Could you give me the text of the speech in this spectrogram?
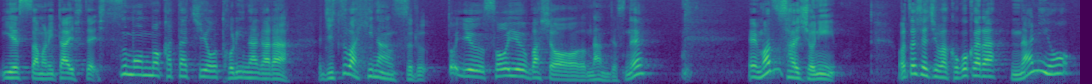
イエス様に対して質問の形を取りながら実は非難するというそういう場所なんですね。えまず最初に私たちはここから何を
